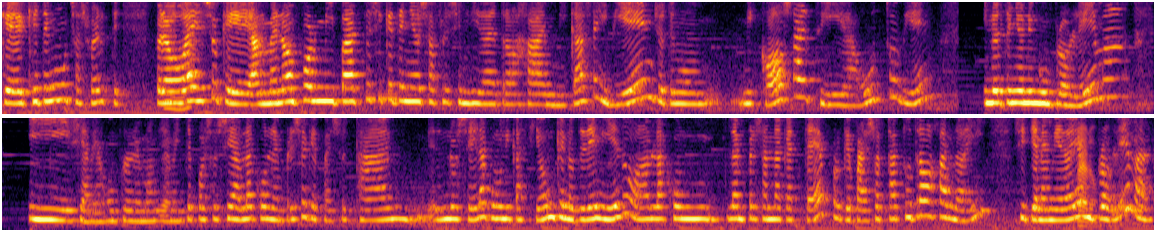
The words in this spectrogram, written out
que, que tengo mucha suerte. Pero eso, que al menos por mi parte sí que he tenido esa flexibilidad de trabajar en mi casa y bien, yo tengo mis cosas, estoy a gusto, bien, y no he tenido ningún problema. Y si había algún problema, obviamente, por eso se habla con la empresa, que para eso está, no sé, la comunicación, que no te dé miedo, hablas con la empresa en la que estés, porque para eso estás tú trabajando ahí. Si tienes miedo hay un problema.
